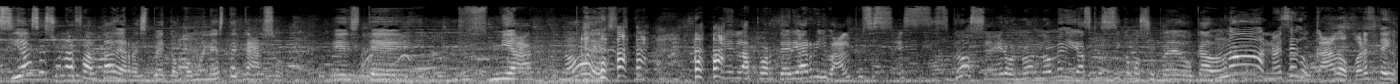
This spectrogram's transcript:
si haces una falta de respeto, como en este caso, este, pues, ¿no? Este, en la portería rival, pues es, es- es grosero, ¿no? No me digas que es así como súper educado. No, no es educado, por eso te digo.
